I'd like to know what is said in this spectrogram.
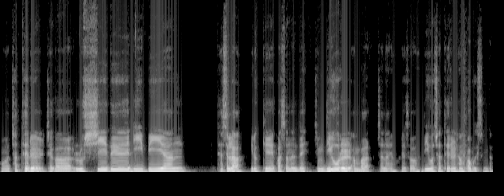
어, 차트를 제가 루시드, 리비안, 테슬라 이렇게 봤었는데 지금 니오를 안 봤잖아요. 그래서 니오 차트를 한번 봐보겠습니다.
